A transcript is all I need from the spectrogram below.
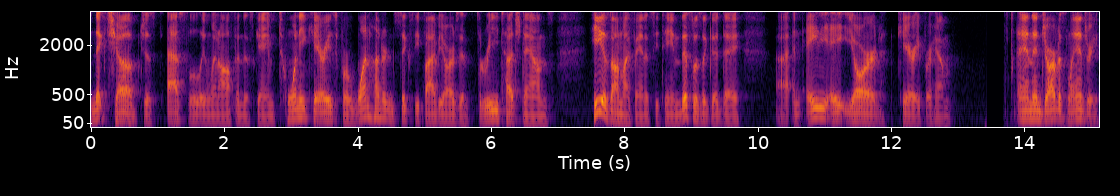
Nick Chubb just absolutely went off in this game. 20 carries for 165 yards and three touchdowns. He is on my fantasy team. This was a good day. Uh, an 88 yard carry for him. And then Jarvis Landry,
